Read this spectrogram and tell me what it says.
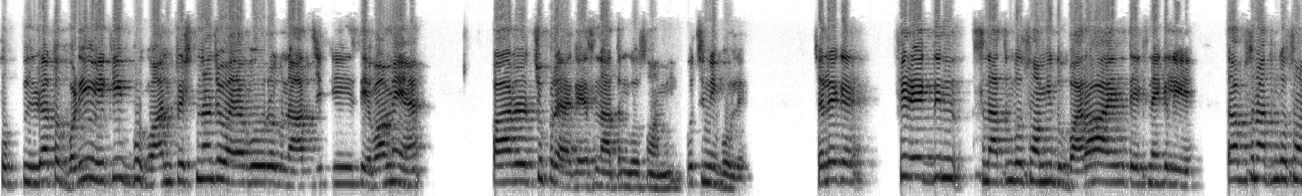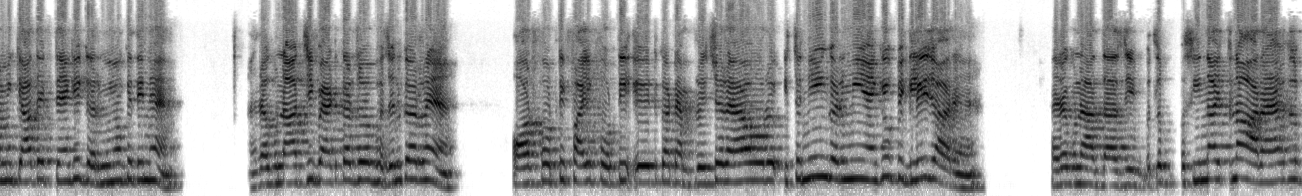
तो पीड़ा तो बड़ी हुई कि भगवान कृष्ण जो है वो रघुनाथ जी की सेवा में है। पर चुप रह गए सनातन गोस्वामी, कुछ नहीं बोले। चले गए। फिर एक दिन सनातन गोस्वामी दोबारा आए देखने के लिए। तब सनातन गोस्वामी क्या देखते हैं कि गर्मियों के दिन है। रघुनाथ जी बैठकर जो भजन कर रहे हैं और 45 48 का टेम्परेचर है और इतनी गर्मी है कि वो पिघले जा रहे हैं। रघुनाथ दास जी मतलब पसीना इतना आ रहा है मतलब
